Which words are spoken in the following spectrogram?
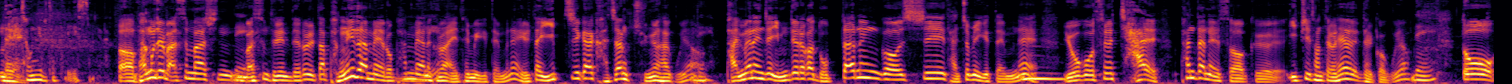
네. 정리 부탁드리겠습니다. 어, 방금 전에 말씀하신 네. 말씀드린 대로 일단 박리담회로 판매하는 그런 아이템이기 때문에 일단 입지가 가장 중요하고요. 반면에 이제 임대료가 높다는 것이 단점이기 때문에 음. 요것을 잘 판단해서 그 입지 선택을 해야 될될 거고요. 네. 또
